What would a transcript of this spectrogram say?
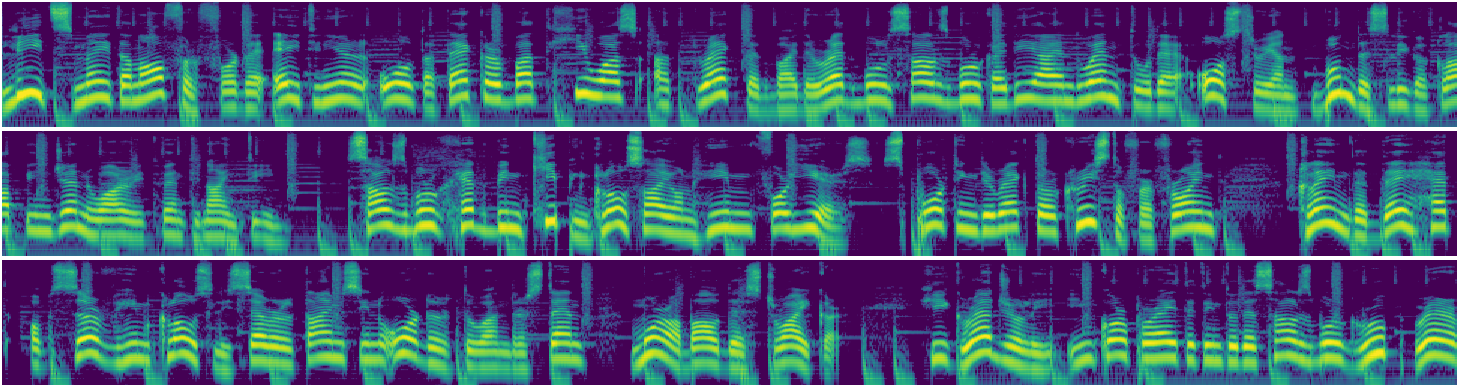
Leeds made an offer for the 18-year-old attacker but he was attracted by the Red Bull Salzburg idea and went to the Austrian Bundesliga club in January 2019. Salzburg had been keeping close eye on him for years. Sporting director Christopher Freund claimed that they had observed him closely several times in order to understand more about the striker. He gradually incorporated into the Salzburg group where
